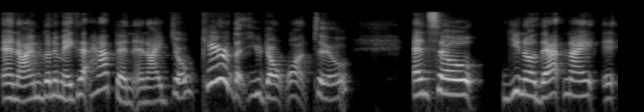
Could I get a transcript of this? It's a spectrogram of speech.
and I'm going to make that happen and I don't care that you don't want to." And so, you know, that night it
